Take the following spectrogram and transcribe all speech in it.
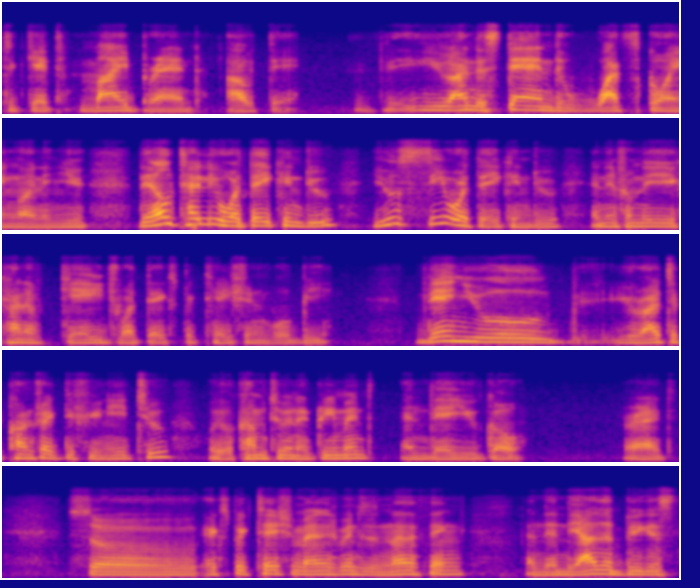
to get my brand out there you understand what's going on and you they'll tell you what they can do you'll see what they can do and then from there you kind of gauge what the expectation will be. Then you'll you write a contract if you need to or you'll come to an agreement and there you go. Right. So expectation management is another thing and then the other biggest,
